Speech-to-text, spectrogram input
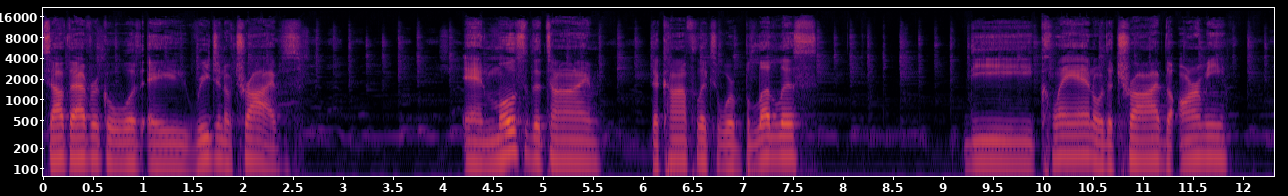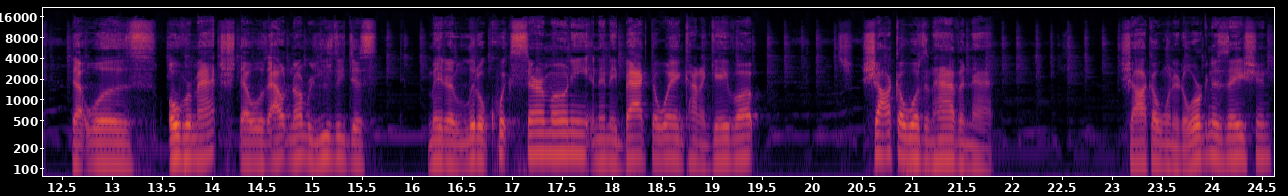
South Africa was a region of tribes. And most of the time, the conflicts were bloodless. The clan or the tribe, the army that was overmatched, that was outnumbered, usually just made a little quick ceremony and then they backed away and kind of gave up. Shaka wasn't having that. Shaka wanted organization,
